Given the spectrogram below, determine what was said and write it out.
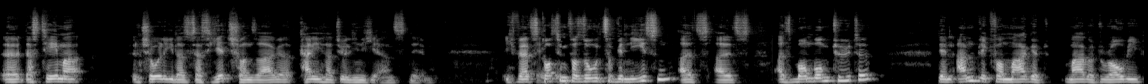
äh, das Thema, entschuldige, dass ich das jetzt schon sage, kann ich natürlich nicht ernst nehmen. Ich werde es trotzdem versuchen zu genießen als, als, als Bonbontüte den Anblick von Margot, Margot Robbie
